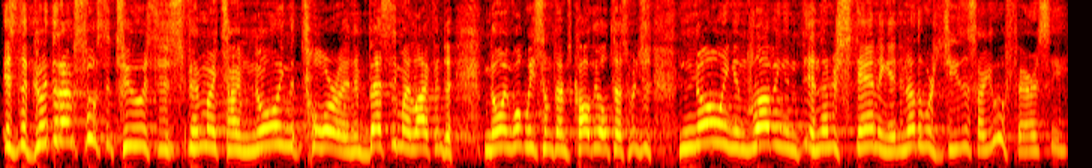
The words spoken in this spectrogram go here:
Is the good that I'm supposed to do is to spend my time knowing the Torah and investing my life into knowing what we sometimes call the Old Testament, just knowing and loving and, and understanding it. In other words, Jesus, are you a Pharisee?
